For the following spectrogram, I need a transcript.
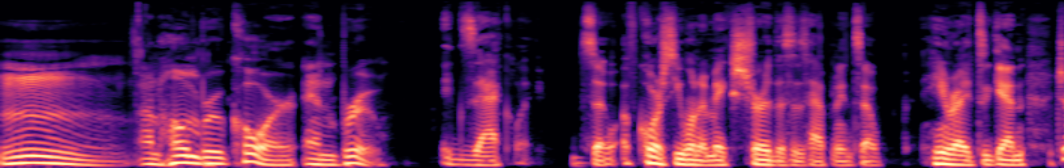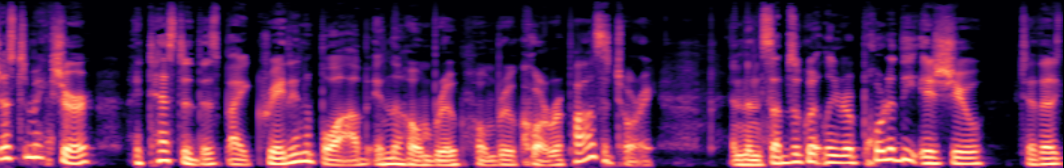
Mm, on homebrew core and brew. Exactly. So of course you want to make sure this is happening. So He writes again, just to make sure, I tested this by creating a blob in the Homebrew Homebrew core repository, and then subsequently reported the issue to the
